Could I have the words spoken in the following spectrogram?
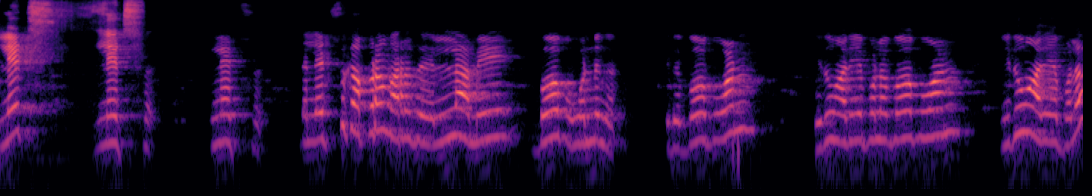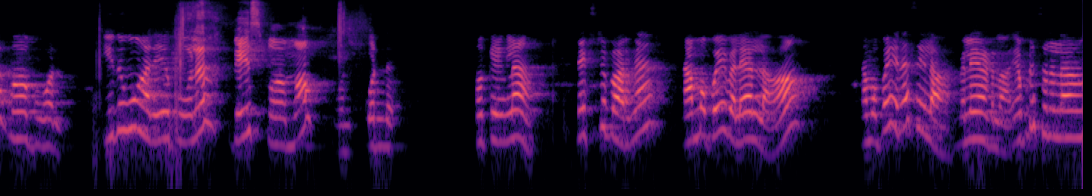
லெட்ஸ் லெட்ஸ் லெட்ஸ் இந்த லெட்ஸுக்கு அப்புறம் வர்றது எல்லாமே வேர்ப் ஒன்றுங்க இது வேர்ப் ஒன் இதுவும் அதே போல் வேர்ப் ஒன் இதுவும் அதே போல் வேர்ப் ஒன் இதுவும் அதே போல் பேஸ் ஃபார்ம் ஆஃப் ஒன் ஒன்று ஓகேங்களா நெக்ஸ்ட் பாருங்கள் நம்ம போய் விளையாடலாம். நம்ம போய் என்ன செய்யலாம்? விளையாடலாம். எப்படி சொல்லலாம்?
